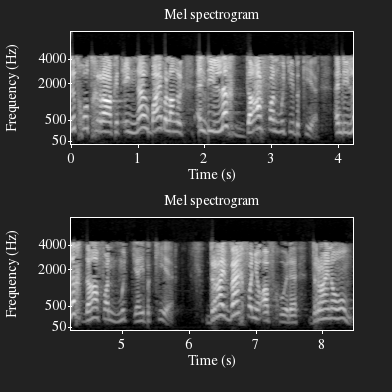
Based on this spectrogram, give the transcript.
dit God geraak het en nou baie belangrik, in die lig daarvan moet jy bekeer. In die lig daarvan moet jy bekeer. Draai weg van jou afgode, draai na hom.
